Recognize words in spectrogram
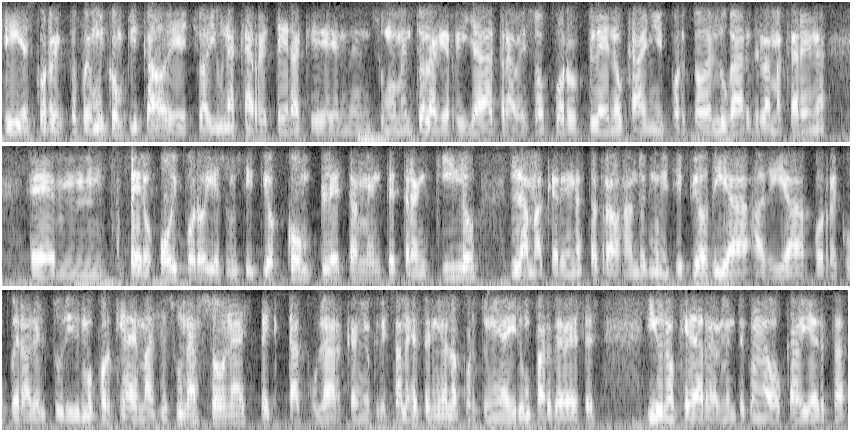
Sí, es correcto. Fue muy complicado. De hecho, hay una carretera que en, en su momento la guerrilla atravesó por pleno caño y por todo el lugar de la Macarena. Em, pero hoy por hoy es un sitio completamente tranquilo. La Macarena está trabajando el municipio día a día por recuperar el turismo porque además es una zona espectacular. Caño Cristales he tenido la oportunidad de ir un par de veces y uno queda realmente con la boca abierta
